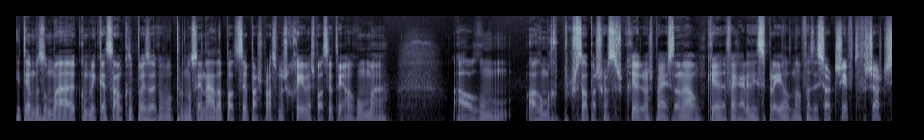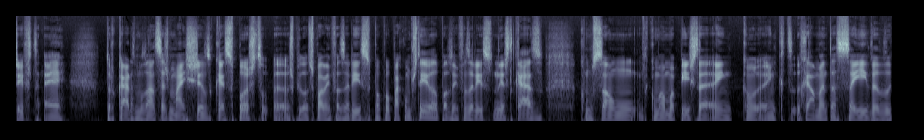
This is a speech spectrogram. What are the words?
e temos uma comunicação que depois acabou por não ser nada. Pode ser para as próximas corridas, pode ser que tenha alguma, algum, alguma repercussão para as próximas corridas, mas para esta não. Que a Ferrari disse para ele não fazer short shift. Short shift é trocar de mudanças mais cedo do que é suposto. Uh, os pilotos podem fazer isso para poupar combustível, podem fazer isso. Neste caso, como, são, como é uma pista em, em que realmente a saída de,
